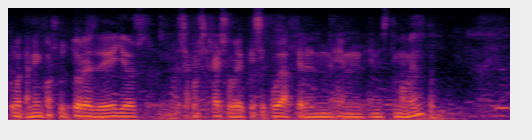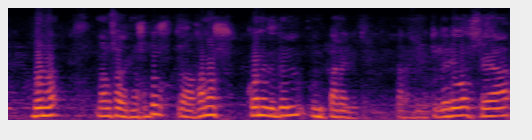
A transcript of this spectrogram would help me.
como también consultores de ellos, ¿les aconsejáis sobre qué se puede hacer en, en, en este momento? Bueno, vamos a ver, nosotros trabajamos con el hotel y para el hotel para que el hotelero sea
